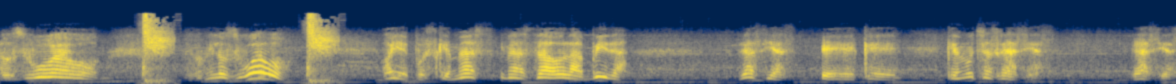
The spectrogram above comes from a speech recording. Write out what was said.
los huevos, te comí los huevos. Oye, pues que me has, me has dado la vida. Gracias, eh, que, que muchas gracias. Gracias,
